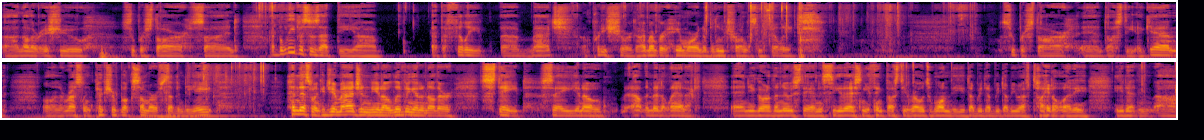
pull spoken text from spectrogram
Uh, another issue, Superstar signed. I believe this is at the uh, at the Philly uh, match. I'm pretty sure. I remember him wearing the blue trunks in Philly. Superstar and Dusty again on the Wrestling Picture Book, summer of 78. And this one, could you imagine, you know, living in another state, say, you know, out in the mid-Atlantic, and you go to the newsstand and see this, and you think Dusty Rhodes won the WWF title, and he, he didn't. Uh,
